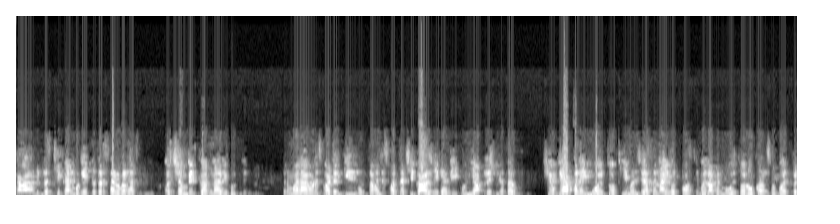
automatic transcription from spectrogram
काळ आणि प्लस ठिकाण बघितलं तर सर्वांनाच अचंबित करणारी होती. तर मला एवढंच वाटेल की फक्त म्हणजे स्वतःची काळजी घ्यावी. कुणी आपल्याशी आता शेवटी आपणही बोलतो की म्हणजे असं नाही होत पॉसिबल आपण बोलतो लोकांसोबत पण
